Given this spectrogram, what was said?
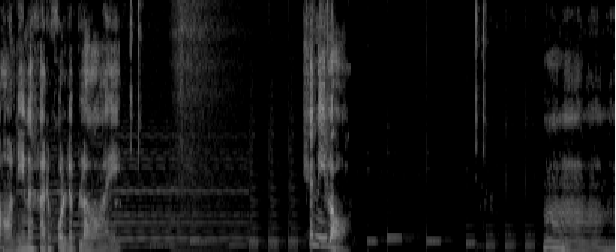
อ๋อ นี่นะคะ ทุกคนเรียบร้อย แค่นี้เหรอ อืม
